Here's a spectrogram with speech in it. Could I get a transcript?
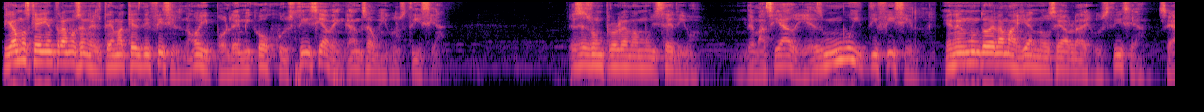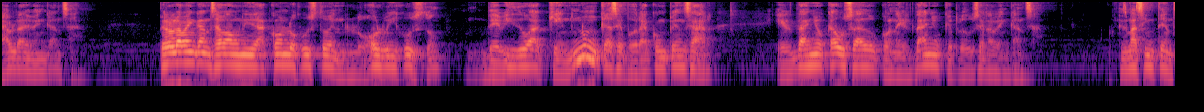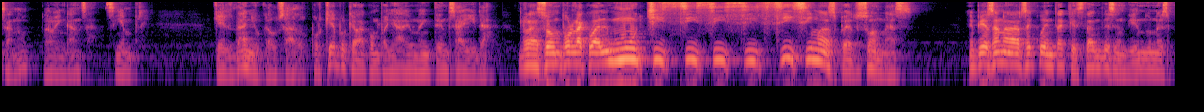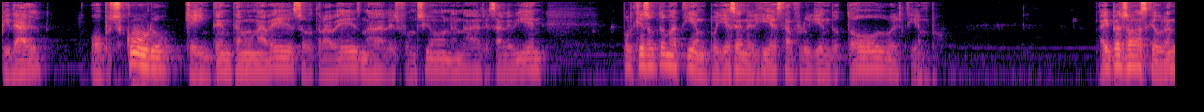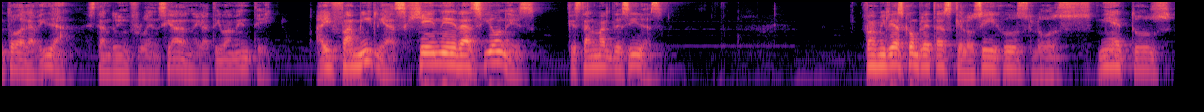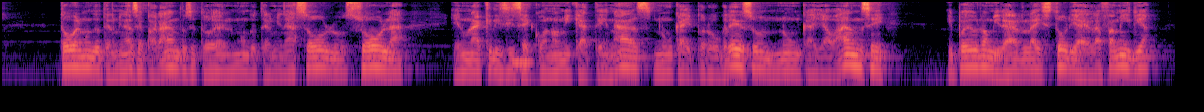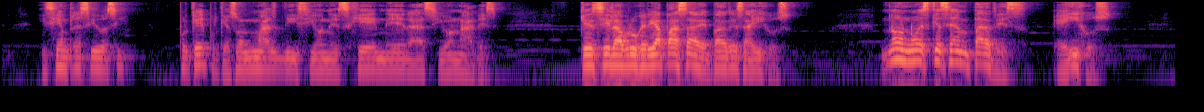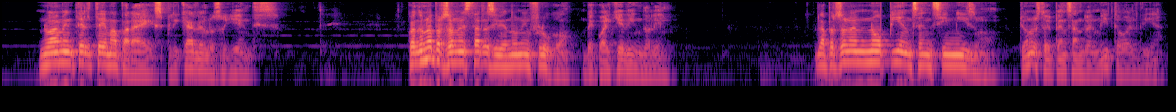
Digamos que ahí entramos en el tema que es difícil, ¿no? Y polémico, justicia, venganza o injusticia. Ese es un problema muy serio demasiado y es muy difícil. En el mundo de la magia no se habla de justicia, se habla de venganza. Pero la venganza va unida con lo justo en lo, o lo injusto, debido a que nunca se podrá compensar el daño causado con el daño que produce la venganza. Es más intensa, ¿no? La venganza, siempre, que el daño causado. ¿Por qué? Porque va acompañada de una intensa ira razón por la cual muchísimas personas empiezan a darse cuenta que están descendiendo una espiral oscuro, que intentan una vez, otra vez, nada les funciona, nada les sale bien, porque eso toma tiempo y esa energía está fluyendo todo el tiempo. Hay personas que duran toda la vida estando influenciadas negativamente. Hay familias, generaciones que están maldecidas. Familias completas que los hijos, los nietos, todo el mundo termina separándose, todo el mundo termina solo, sola, en una crisis económica tenaz, nunca hay progreso, nunca hay avance, y puede uno mirar la historia de la familia y siempre ha sido así. ¿Por qué? Porque son maldiciones generacionales que si la brujería pasa de padres a hijos. No, no es que sean padres e hijos. Nuevamente el tema para explicarle a los oyentes. Cuando una persona está recibiendo un influjo de cualquier índole, la persona no piensa en sí mismo. Yo no estoy pensando en mí todo el día.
